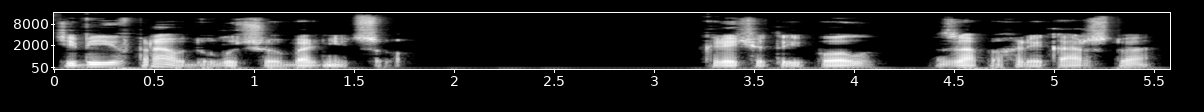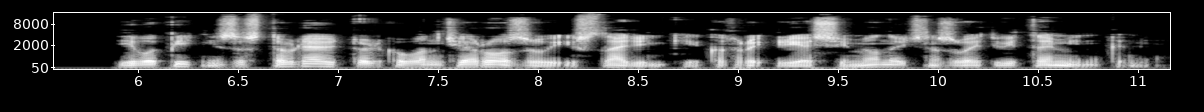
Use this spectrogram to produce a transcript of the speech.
Тебе и вправду лучше в больницу. Кречетый пол, запах лекарства. Его пить не заставляют только вон те розовые и сладенькие, которые Илья Семенович называет витаминками.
